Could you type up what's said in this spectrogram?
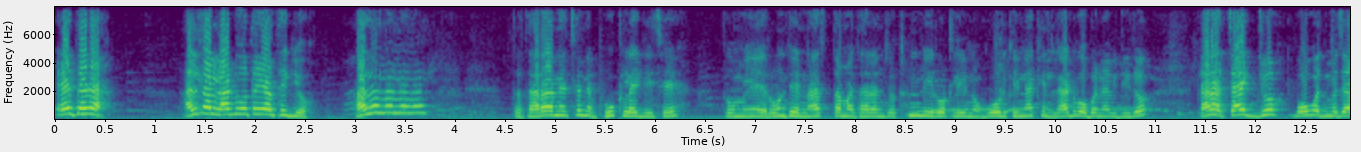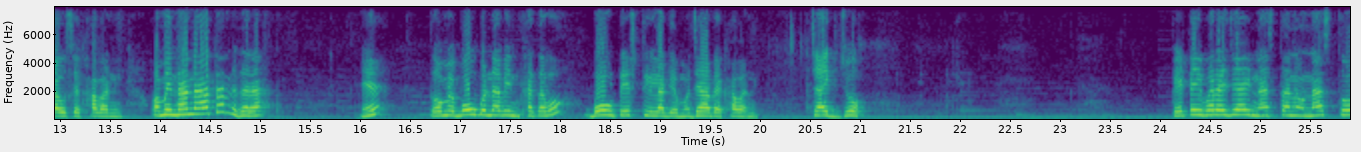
એ ધરા હાલ તાર લાડવો તૈયાર થઈ ગયો. હાલ હાલ હાલ હાલ, તો ધારાને છે ને ભૂખ લાગી છે તો મેં રોંઢે નાસ્તામાં ધારાને જો ઠંડી રોટલીનો ગોળ ઘી નાખીને લાડવો બનાવી દીધો. ધારા ચાઈક જો બહુ જ મજા આવશે ખાવાની. અમે નાના હતા ને ધારા હે? તો અમે બહુ બનાવીને ખાતા હો. બહુ ટેસ્ટી લાગે મજા આવે ખાવાની. ચાઈક જો. પેટેય ભરાઈ જાય નાસ્તાનો નાસ્તો.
